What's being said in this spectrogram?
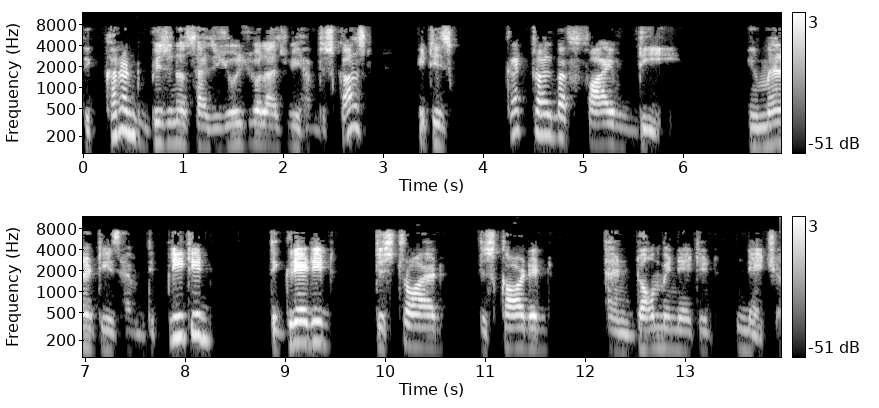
The current business as usual, as we have discussed, it is characterized by 5D. Humanities have depleted, degraded, destroyed, discarded, and dominated nature.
